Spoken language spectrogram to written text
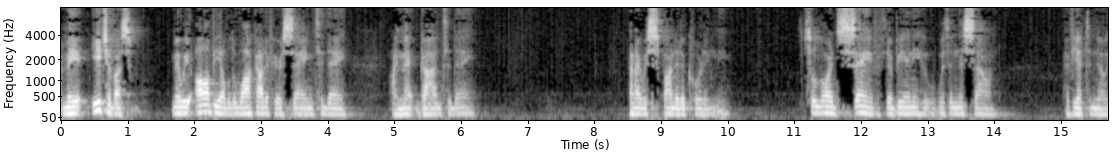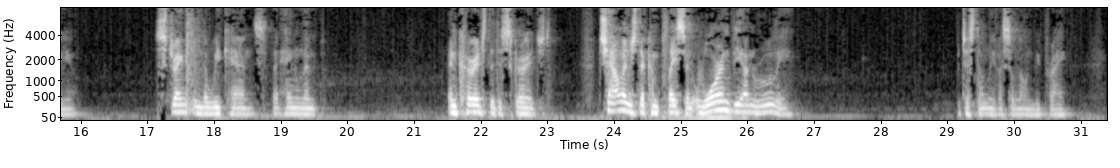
And may each of us May we all be able to walk out of here saying today, I met God today. And I responded accordingly. So, Lord, save if there be any who within this sound have yet to know you. Strengthen the weak hands that hang limp. Encourage the discouraged. Challenge the complacent. Warn the unruly. But just don't leave us alone, we pray.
